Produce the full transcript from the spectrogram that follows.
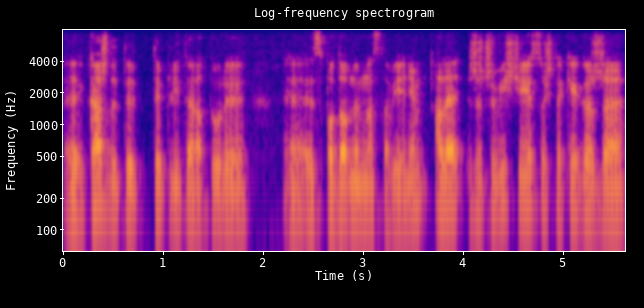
e, każdy typ, typ literatury z podobnym nastawieniem, ale rzeczywiście jest coś takiego, że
